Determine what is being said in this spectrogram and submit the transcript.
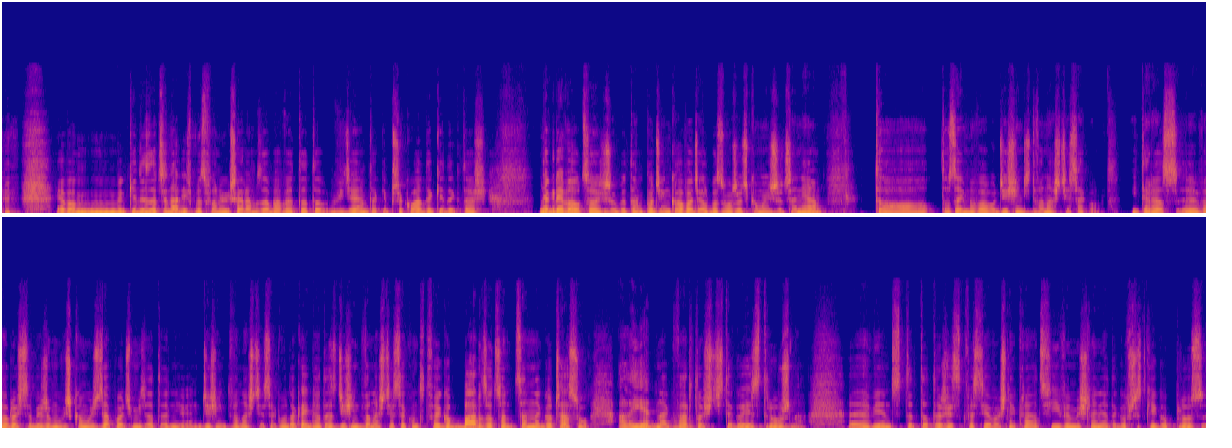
ja wam, kiedy zaczynaliśmy z Funwisherem zabawę, to, to widziałem takie przykłady, kiedy ktoś nagrywał coś, żeby tam podziękować albo złożyć komuś życzenia, to, to zajmowało 10-12 sekund. I teraz y, wyobraź sobie, że mówisz komuś, zapłać mi za te, nie wiem, 10-12 sekund. Okej, okay, no to jest 10-12 sekund twojego bardzo cennego czasu, ale jednak wartość tego jest różna. E, więc to, to też jest kwestia właśnie kreacji i wymyślenia tego wszystkiego, plus y,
